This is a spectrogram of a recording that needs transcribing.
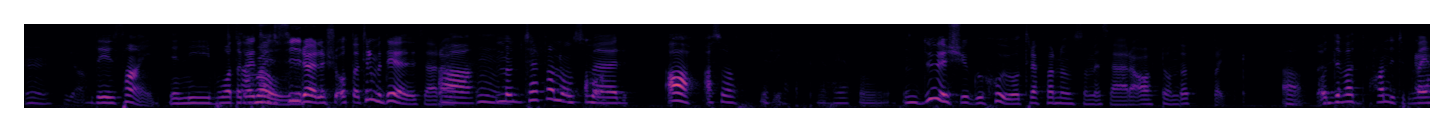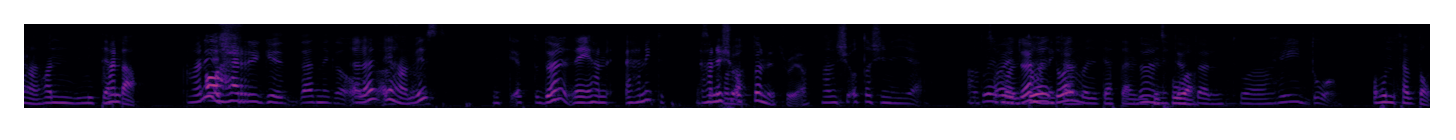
Mm. Ja. Det är fine. Ja, Ni båda är grown. det 34 eller 28, till och med det är så här. Ja, Mm. men du träffar någon som är... Ja, alltså jag vet inte. Jag, jag får... Jag får du är 27 och träffar någon som är så här 18, that's like... ja. Och det var, han är typ, vad är han? Han är 91 Han- Han är Åh herregud, that nigga old, Eller? Är han alltså. visst? 91, då är, nej han, är han, inte, Jag ska han är kolla. 28 nu tror jag. Han är 28-29. Ja, då, är man, då är då, är, då är 91. man 91 Då är eller han 92. 98 eller 92. Hej då. Och hon är 15.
